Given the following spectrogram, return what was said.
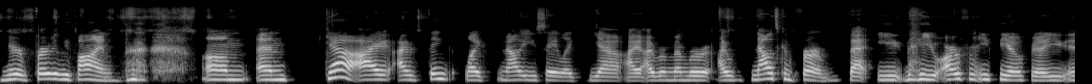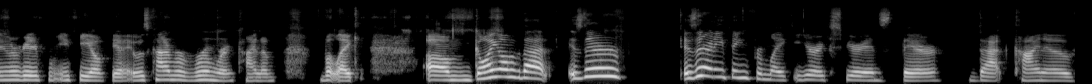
You're perfectly fine. um, and yeah, I I think like now that you say like yeah, I I remember I now it's confirmed that you that you are from Ethiopia. You immigrated from Ethiopia. It was kind of a rumor, kind of, but like um, going off of that, is there is there anything from like your experience there that kind of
